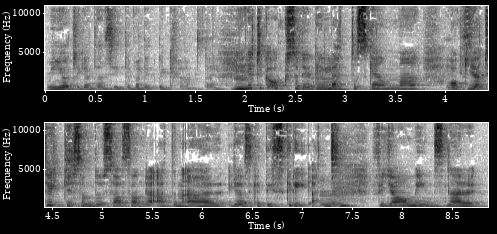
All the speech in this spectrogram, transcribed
Men jag tycker att den sitter väldigt bekvämt där. Mm. Jag tycker också det. Det är Ja. lätt att scanna. Och jag Exakt. tycker som du sa Sandra, att den är ganska diskret. Mm. För jag minns när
